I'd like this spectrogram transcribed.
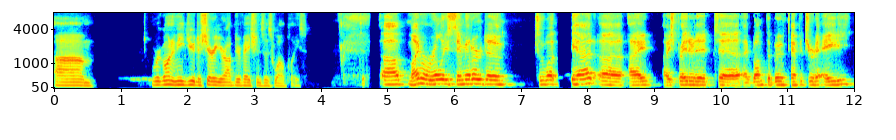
Um, we're going to need you to share your observations as well, please. Uh, mine were really similar to to what we had. Uh, I I sprayed it at uh, I bumped the booth temperature to 80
